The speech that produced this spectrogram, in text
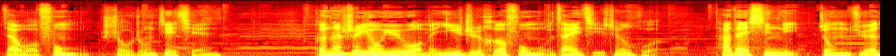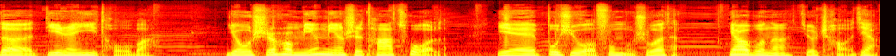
在我父母手中借钱。可能是由于我们一直和父母在一起生活，他在心里总觉得低人一头吧。有时候明明是他错了，也不许我父母说他，要不呢就吵架。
